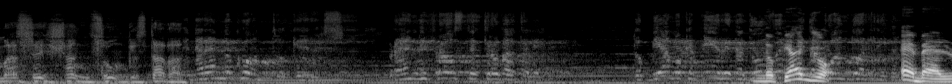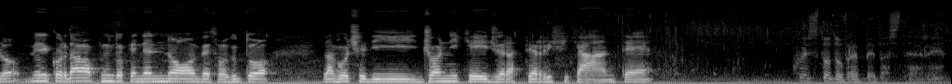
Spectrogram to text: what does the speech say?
Ma se Shang Tsung stava... Me ne rendo conto, Geras. Prendi Frost e trovateli. Dobbiamo capire da dove Il doppiaggio è bello, mi ricordavo appunto che nel 9 soprattutto la voce di Johnny Cage era terrificante. Questo dovrebbe bastare.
